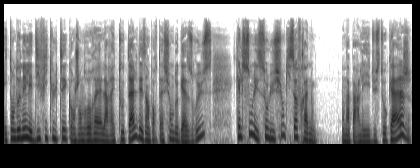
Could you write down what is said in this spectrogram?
étant donné les difficultés qu'engendrerait l'arrêt total des importations de gaz russe, quelles sont les solutions qui s'offrent à nous? On a parlé du stockage,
